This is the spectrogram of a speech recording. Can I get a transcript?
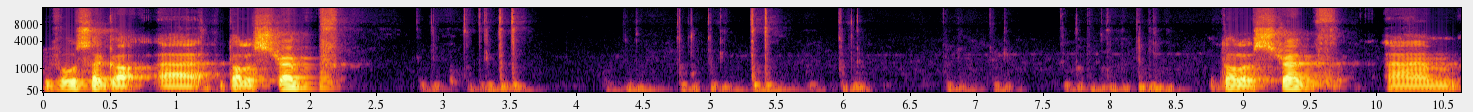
we've also got uh, dollar strength. Dollar strength. Um,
